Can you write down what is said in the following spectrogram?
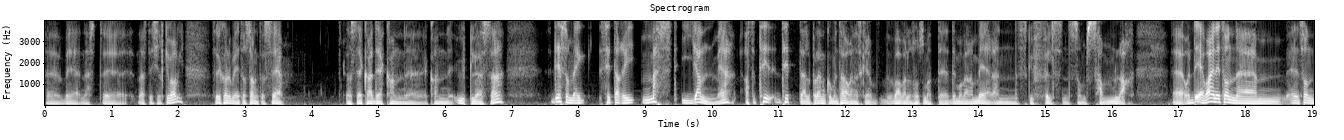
ved neste, neste, kirkevalg. Så det kan bli interessant å se, å se hva det kan, kan, utløse. Det som jeg sitter i mest igjen med altså Tittelen på den kommentaren jeg skrev, var vel noe sånt som at det, det må være mer enn skuffelsen som samler. Eh, og det var en litt sånn, eh, en sånn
